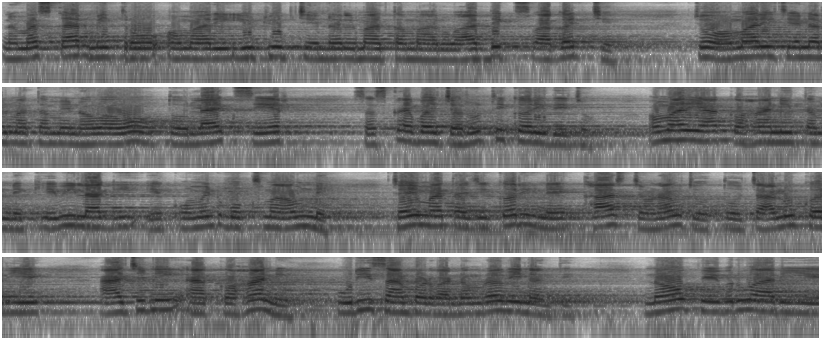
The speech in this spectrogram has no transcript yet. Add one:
નમસ્કાર મિત્રો, અમારી યુટ્યુબ ચેનલમાં તમારું હાર્દિક સ્વાગત છે. જો અમારી ચેનલમાં તમે નવા હો, તો લાઈક શેર સબસ્ક્રાઈબર જરૂરથી કરી દેજો. અમારી આ કહાની તમને કેવી લાગી એ કોમેન્ટ બોક્સમાં અમને જય માતાજી કરીને ખાસ જણાવજો. તો ચાલુ કરીએ આજની આ કહાની પૂરી સાંભળવા નમ્ર વિનંતી. નવ ફેબ્રુઆરીએ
